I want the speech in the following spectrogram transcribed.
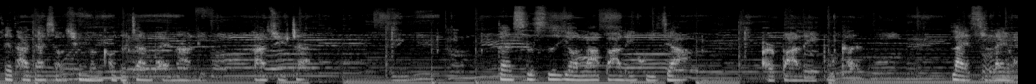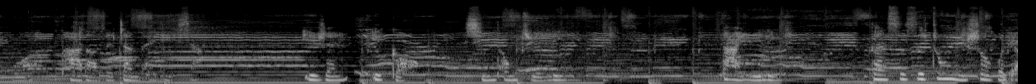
在她家小区门口的站牌那里拉锯战。段思思要拉芭蕾回家，而芭蕾不肯。赖死赖活趴倒在站牌底下，一人一狗，形同绝力。大雨里，范思思终于受不了，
